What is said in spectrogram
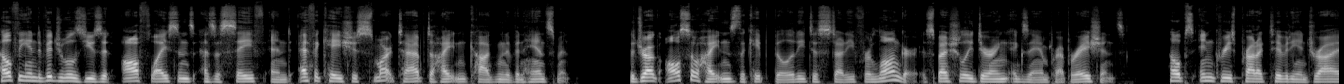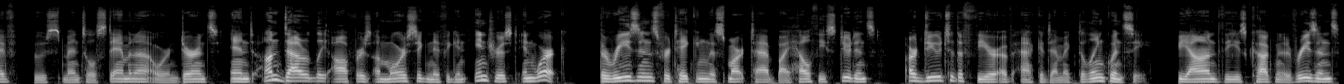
Healthy individuals use it off license as a safe and efficacious smart tab to heighten cognitive enhancement. The drug also heightens the capability to study for longer, especially during exam preparations, helps increase productivity and drive, boosts mental stamina or endurance, and undoubtedly offers a more significant interest in work. The reasons for taking the Smart Tab by healthy students are due to the fear of academic delinquency. Beyond these cognitive reasons,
